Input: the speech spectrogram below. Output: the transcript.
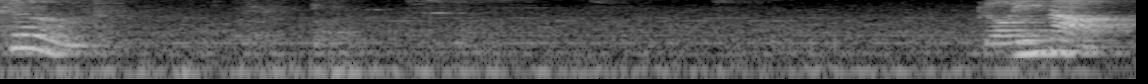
closed. Going up.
